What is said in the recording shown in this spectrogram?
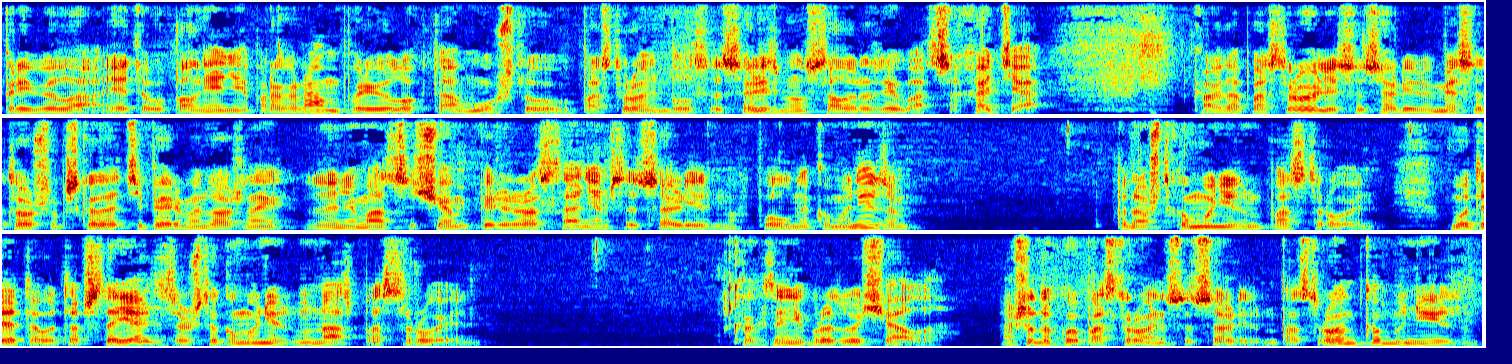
привела, это выполнение программы привело к тому, что построен был социализм, он стал развиваться. Хотя, когда построили социализм, вместо того, чтобы сказать, теперь мы должны заниматься чем? Перерастанием социализма в полный коммунизм, потому что коммунизм построен. Вот это вот обстоятельство, что коммунизм у нас построен, как-то не прозвучало. А что такое построен социализм? Построен коммунизм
